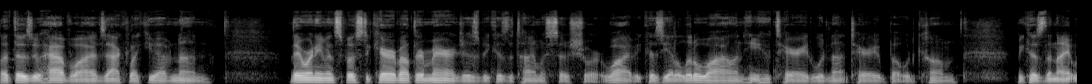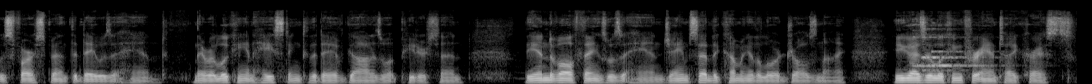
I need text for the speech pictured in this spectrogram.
Let those who have wives act like you have none. They weren't even supposed to care about their marriages because the time was so short. Why? Because yet a little while, and he who tarried would not tarry, but would come. Because the night was far spent, the day was at hand. They were looking and hasting to the day of God, is what Peter said. The end of all things was at hand. James said, The coming of the Lord draws nigh. You guys are looking for antichrists.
